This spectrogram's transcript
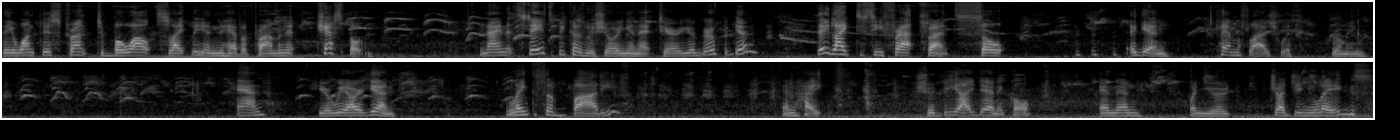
they want this front to bow out slightly and have a prominent chest bone. United States, because we're showing in that terrier group again, they like to see flat fronts. So again, camouflage with grooming. And here we are again. Length of body and height should be identical. And then when you're judging legs,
